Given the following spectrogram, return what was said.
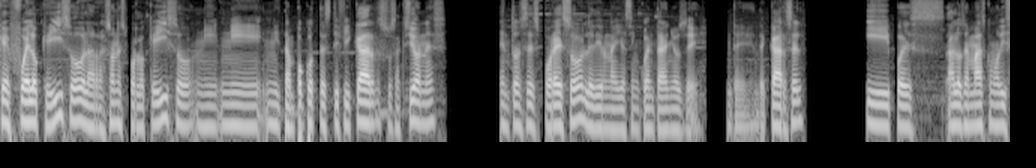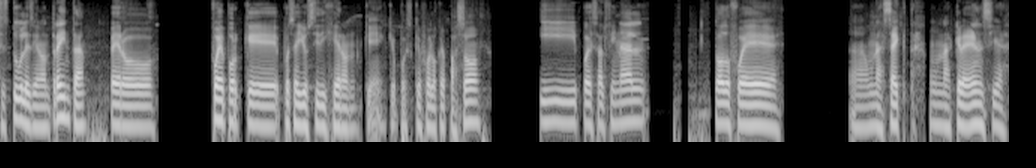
qué fue lo que hizo, las razones por lo que hizo, ni, ni, ni tampoco testificar sus acciones. Entonces por eso le dieron a ella 50 años de, de, de cárcel. Y pues a los demás, como dices tú, les dieron 30. Pero fue porque pues ellos sí dijeron que, que pues qué fue lo que pasó y pues al final todo fue ah, una secta, una creencia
